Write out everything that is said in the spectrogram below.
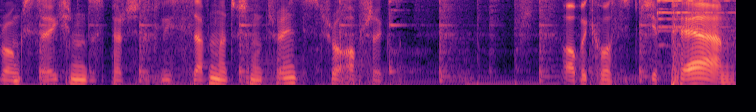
wrong station, dispatch at least seven additional trains, destroy objects. Oh, because it's Japan.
